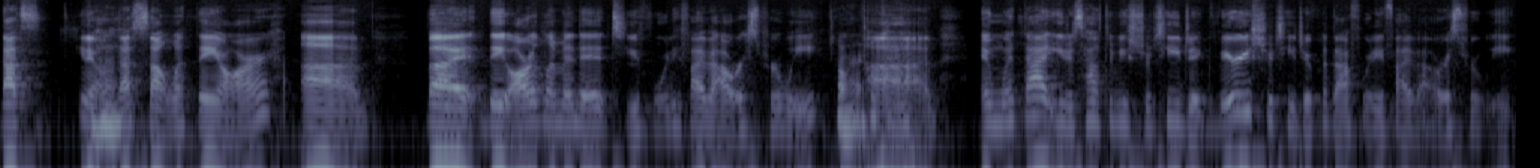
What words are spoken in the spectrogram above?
that's you know that's not what they are. Um, but they are limited to 45 hours per week. Okay. Um, and with that, you just have to be strategic, very strategic with that 45 hours per week.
